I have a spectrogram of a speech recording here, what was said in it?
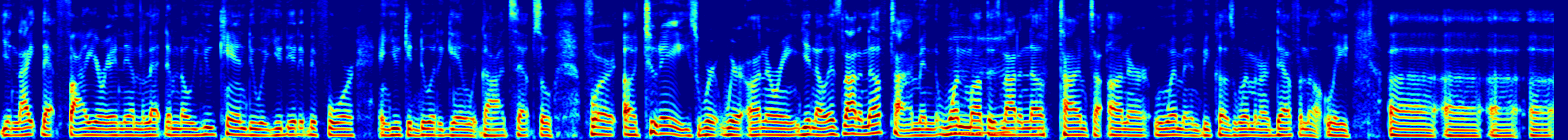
unite that fire in them, let them know you can do it. You did it before, and you can do it again with God's help. So for uh, two days, we're we're honoring. You know, it's not enough time, and one month is not enough time to honor women because women are definitely uh, uh, uh, uh,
